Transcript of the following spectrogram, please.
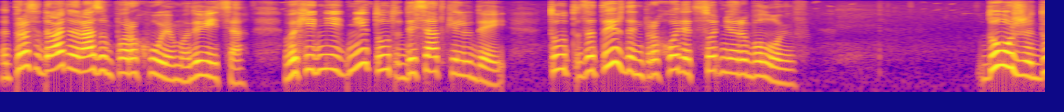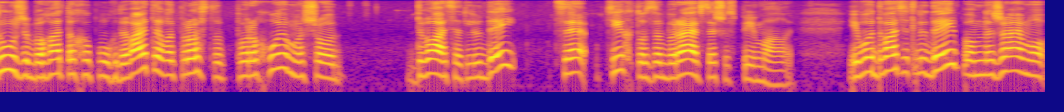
От просто давайте разом порахуємо. Дивіться, вихідні дні тут десятки людей. Тут за тиждень проходять сотні риболовів. Дуже-дуже багато хапуг. Давайте от просто порахуємо, що 20 людей це ті, хто забирає все, що спіймали. І от 20 людей помножаємо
